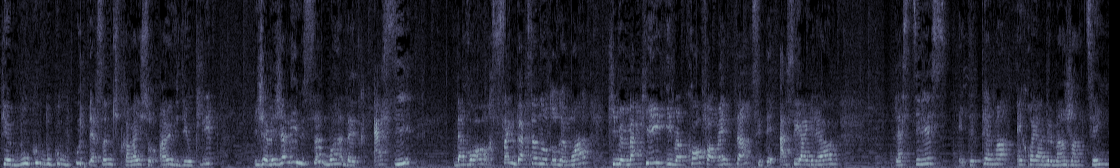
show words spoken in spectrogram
que beaucoup, beaucoup, beaucoup de personnes qui travaillent sur un vidéoclip, j'avais jamais eu ça, moi, d'être assis, d'avoir cinq personnes autour de moi qui me maquillent et me coiffent en même temps. C'était assez agréable. La styliste était tellement incroyablement gentille.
